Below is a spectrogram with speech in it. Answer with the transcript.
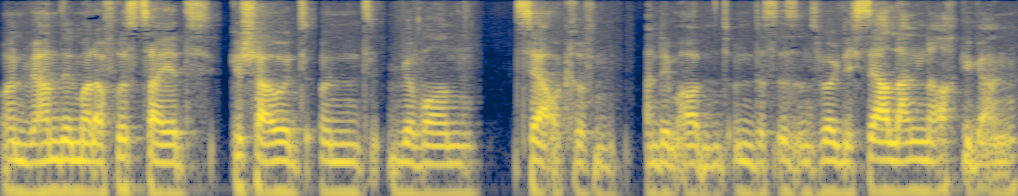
Und wir haben den mal auf Rüstzeit geschaut und wir waren sehr ergriffen an dem Abend. Und das ist uns wirklich sehr lang nachgegangen,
